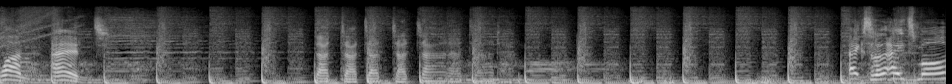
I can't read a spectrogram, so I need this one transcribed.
one and da da da da da da da. Excellent, eight more,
